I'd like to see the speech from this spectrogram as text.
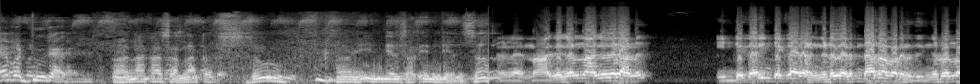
never do that. Uh, Nagas are Nagas. huh? Uh, Indians are Indians. Huh? നാഗകൾ നാഗകളാണ് ഇന്ത്യക്കാർ ഇന്ത്യക്കാരാണ് ഇങ്ങോട്ട് വരണ്ടാന്നാ പറയുന്നത് ഇങ്ങോട്ട് വന്ന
